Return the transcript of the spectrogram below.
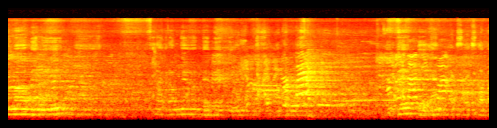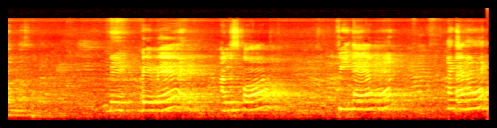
nama Benny Instagramnya BBXX18 B BB underscore PM XX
